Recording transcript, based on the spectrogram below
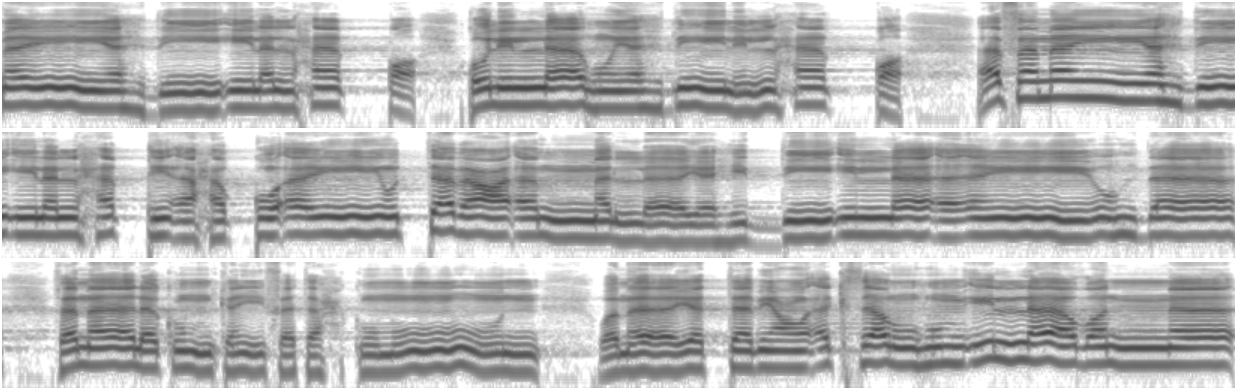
من يهدي إلى الحق؟ قل الله يهدي للحق. افمن يهدي إلى الحق احق ان يتبع ام من لا يهدي الا ان يهدى فما لكم كيف تحكمون وما يتبع اكثرهم الا ظنا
